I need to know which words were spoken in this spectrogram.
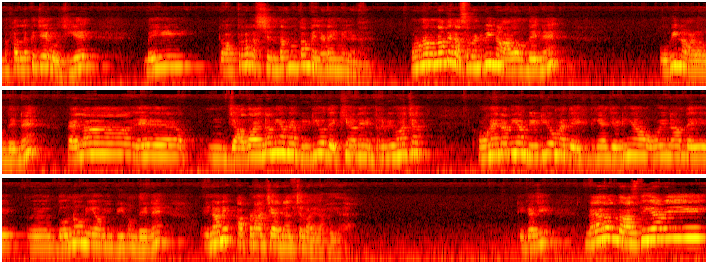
ਨਫਲਕ ਜੇ ਹੋ ਜਾਈਏ। ਬਈ, ਡਾਕਟਰ ਹਰਸ਼ਿੰਦਰ ਨੂੰ ਤਾਂ ਮਿਲਣਾ ਹੀ ਮਿਲਣਾ ਹੈ। ਹੁਣ ਉਹਨਾਂ ਦੇ ਹਸਬੰਡ ਵੀ ਨਾਲ ਆਉਂਦੇ ਨੇ। ਉਹ ਵੀ ਨਾਲ ਆਉਂਦੇ ਨੇ। ਪਹਿਲਾਂ ਇਹ ਜ਼ਿਆਦਾ ਇਹਨਾਂ ਦੀਆਂ ਮੈਂ ਵੀਡੀਓ ਦੇਖੀਆਂ ਨੇ ਇੰਟਰਵਿਊਆਂ 'ਚ। ਹੁਣ ਇਹਨਾਂ ਦੀਆਂ ਵੀਡੀਓ ਮੈਂ ਦੇਖਦੀ ਆ ਜਿਹੜੀਆਂ ਉਹ ਇਹਨਾਂ ਦੇ ਦੋਨੋਂ ਮੀਆਂ ਬੀਬੀ ਹੁੰਦੇ ਨੇ, ਇਹਨਾਂ ਨੇ ਆਪਣਾ ਚੈਨਲ ਚਲਾਇਆ ਹੋਇਆ ਹੈ। ਠੀਕ ਹੈ ਜੀ? ਮੈਂ ਤੁਹਾਨੂੰ ਦੱਸਦੀ ਆ ਵੀ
